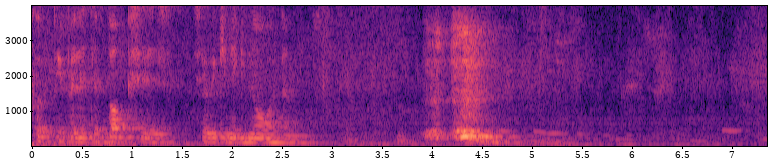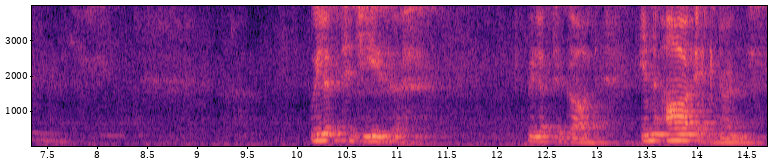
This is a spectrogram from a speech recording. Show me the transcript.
put people into boxes so we can ignore them. we look to Jesus. we look to God. In our ignorance,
